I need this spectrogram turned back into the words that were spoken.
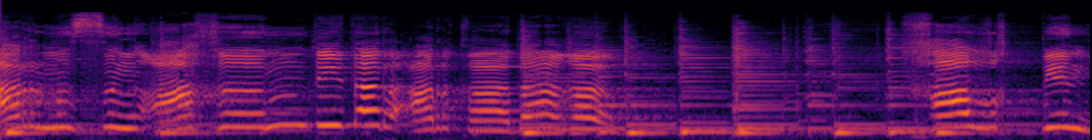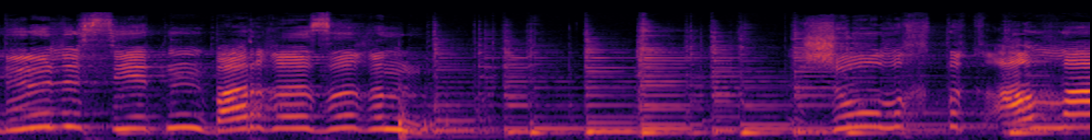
Армысың ақын дидар арқадағы. Халықпен бөлісетін бар қызығын. Жолықтық алла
